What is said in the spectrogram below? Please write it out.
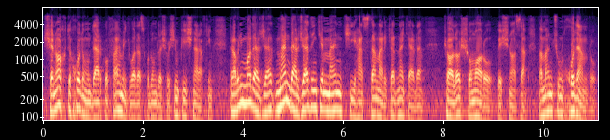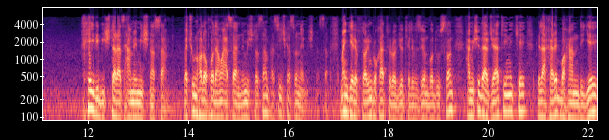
شناخت خودمون درک و فهمی که باید از خودمون داشته باشیم پیش نرفتیم. بنابراین ما در جهت من در جهت اینکه من کی هستم حرکت نکردم. که حالا شما رو بشناسم و من چون خودم رو خیلی بیشتر از همه می‌شناسم و چون حالا خودم رو اصلا نمی‌شناسم پس هیچ کس رو نمی‌شناسم. من گرفتاریم رو خط رادیو تلویزیون با دوستان. همیشه در جهت اینه که بالاخره با همدیگه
